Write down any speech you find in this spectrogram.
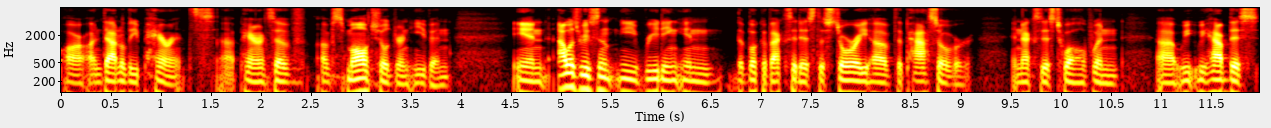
are undoubtedly parents, uh, parents of, of small children, even. And I was recently reading in the book of Exodus the story of the Passover in Exodus 12 when uh, we, we have this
